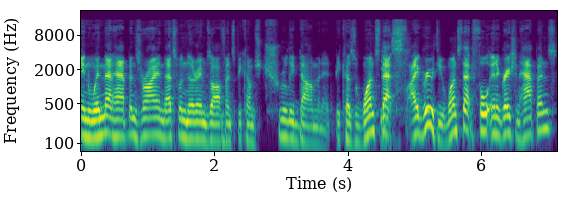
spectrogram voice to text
And when that happens, Ryan, that's when Notre Dame's offense becomes truly dominant. Because once Yes. that, I agree with you, once that full integration happens,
